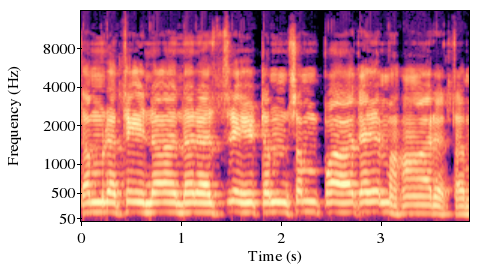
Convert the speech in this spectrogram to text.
तम रथे न नरश्रेष्ठम संपादय महारथम।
